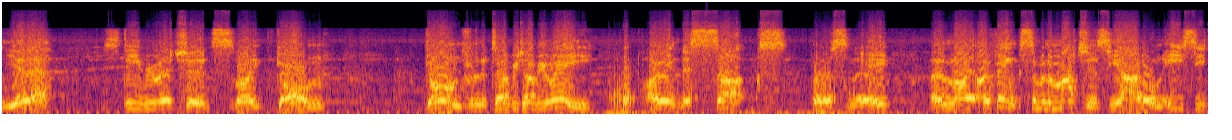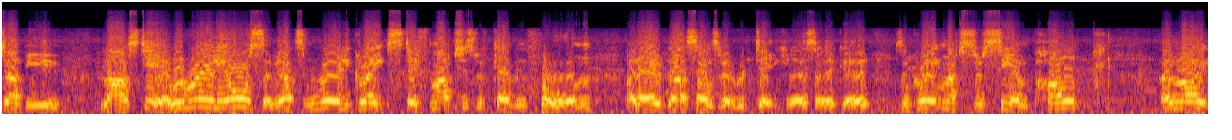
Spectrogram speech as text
yeah, Stevie Richards like gone, gone from the WWE. I think this sucks personally, and like I think some of the matches he had on ECW last year were really awesome. He had some really great stiff matches with Kevin Thorn. I know that sounds a bit ridiculous, but they're good. Some great matches with CM Punk and like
